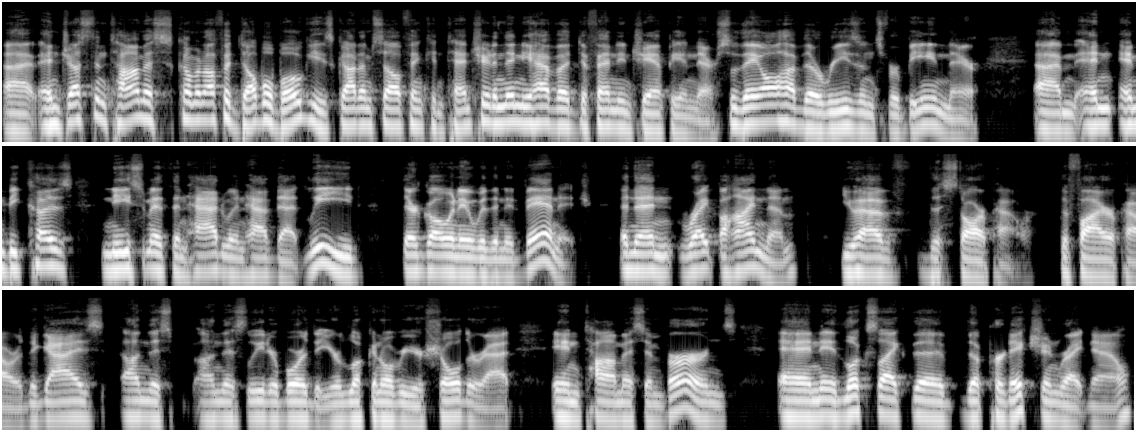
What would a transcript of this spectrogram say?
uh, and Justin Thomas coming off a double bogey, he's got himself in contention. And then you have a defending champion there, so they all have their reasons for being there. Um, and and because NeSmith and Hadwin have that lead, they're going in with an advantage. And then right behind them, you have the star power the firepower, the guys on this on this leaderboard that you're looking over your shoulder at in Thomas and Burns, and it looks like the the prediction right now,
